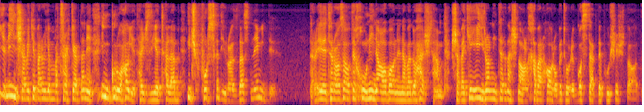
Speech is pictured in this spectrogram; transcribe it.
یعنی این شبکه برای مطرح کردن این گروه های تجزیه طلب هیچ فرصتی رو از دست نمیده. در اعتراضات خونین آبان 98 هم شبکه ایران اینترنشنال خبرها را به طور گسترده پوشش داد.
